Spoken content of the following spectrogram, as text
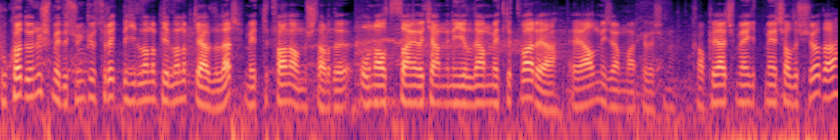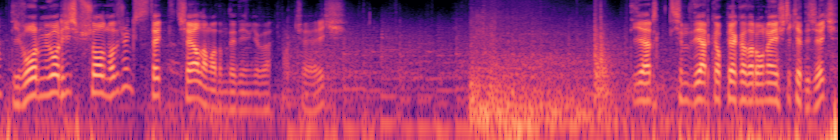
hook'a dönüşmedi çünkü sürekli heal'lanıp heal'lanıp geldiler. Medkit falan almışlardı. 16 saniyede kendini heal'layan medkit var ya. E almayacağım mı arkadaşını? Kapıyı açmaya gitmeye çalışıyor da. Divor mivor hiçbir şey olmadı çünkü stack şey alamadım dediğim gibi. Okey. Diğer, şimdi diğer kapıya kadar ona eşlik edecek.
